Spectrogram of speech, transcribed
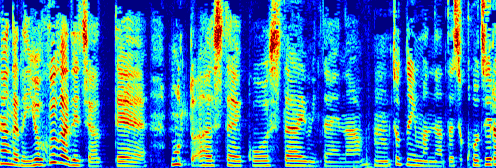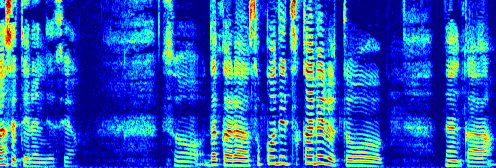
なんかね、欲が出ちゃって、もっとああしたい、こうしたいみたいな、うん、ちょっと今ね、私こじらせてるんですよ。そう。だから、そこで疲れると、なんか、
